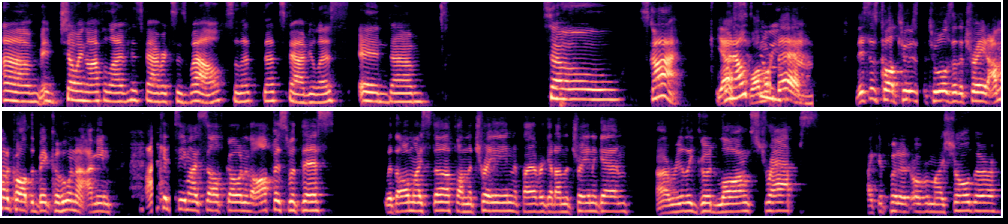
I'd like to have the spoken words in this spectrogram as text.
um, and showing off a lot of his fabrics as well. So that that's fabulous. And um, so, Scott, yes, what else one more bag. Have? This is called tools, tools of the trade. I'm going to call it the big kahuna. I mean, I can see myself going to the office with this with all my stuff on the train if I ever get on the train again. Uh, really good long straps. I could put it over my shoulder.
